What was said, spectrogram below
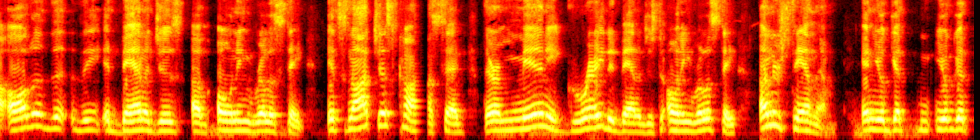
all of the, the advantages of owning real estate. It's not just cost seg. There are many great advantages to owning real estate. Understand them and you'll get you'll get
